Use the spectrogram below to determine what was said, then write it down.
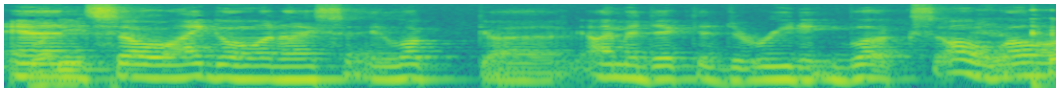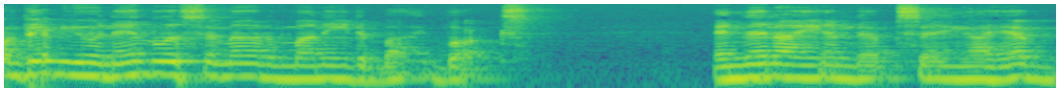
And you- so I go and I say, look, uh, I'm addicted to reading books. Oh, well, I'll give you an endless amount of money to buy books. And then I end up saying, I have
